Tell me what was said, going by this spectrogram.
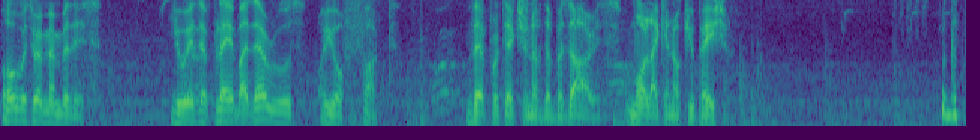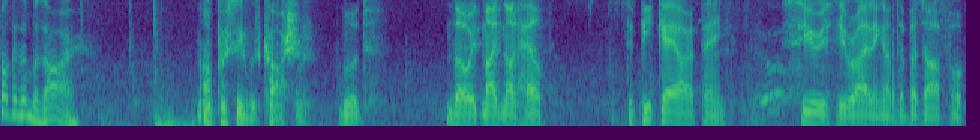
Always remember this. You either play by their rules, or you're fucked. Their protection of the bazaar is more like an occupation. What the fuck is a bazaar? I'll proceed with caution. Good. Though it might not help. The PK are a pain. Seriously riling up the bazaar folk.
